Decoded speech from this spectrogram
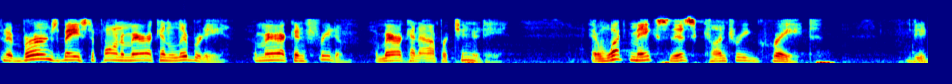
And it burns based upon American liberty, American freedom. American opportunity. And what makes this country great? You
